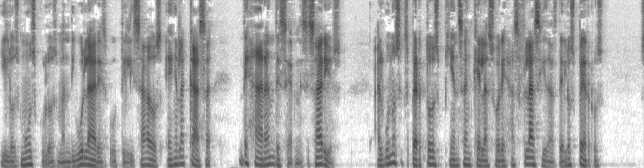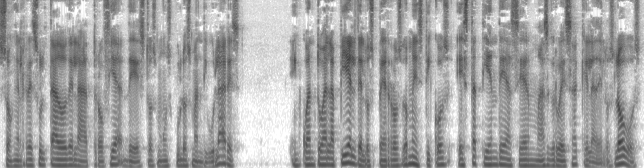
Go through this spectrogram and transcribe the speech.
y los músculos mandibulares utilizados en la caza dejaran de ser necesarios. Algunos expertos piensan que las orejas flácidas de los perros son el resultado de la atrofia de estos músculos mandibulares. En cuanto a la piel de los perros domésticos, ésta tiende a ser más gruesa que la de los lobos,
